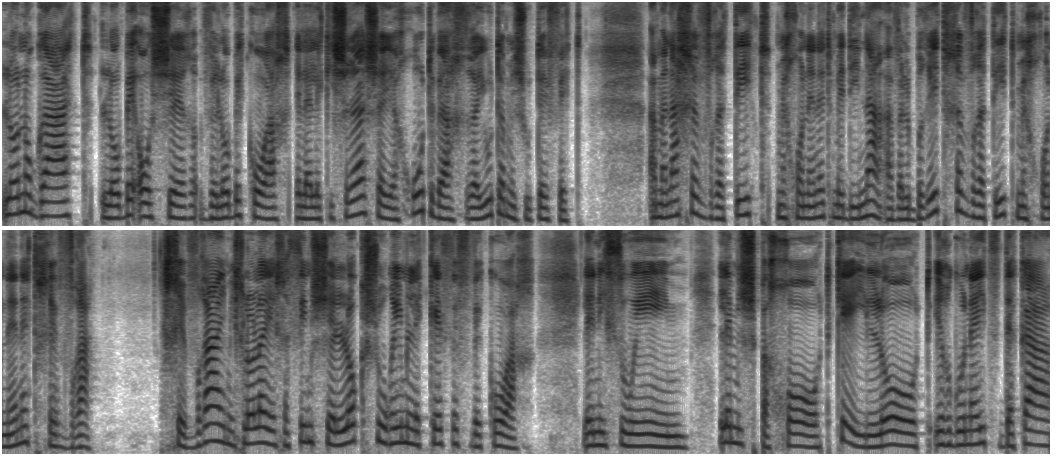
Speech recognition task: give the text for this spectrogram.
לא נוגעת לא באושר ולא בכוח, אלא לקשרי השייכות והאחריות המשותפת. אמנה חברתית מכוננת מדינה, אבל ברית חברתית מכוננת חברה. חברה היא מכלול היחסים שלא קשורים לכסף וכוח, לנישואים, למשפחות, קהילות, ארגוני צדקה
